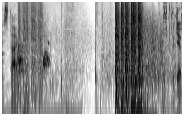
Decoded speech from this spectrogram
He's tagged. Good job.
